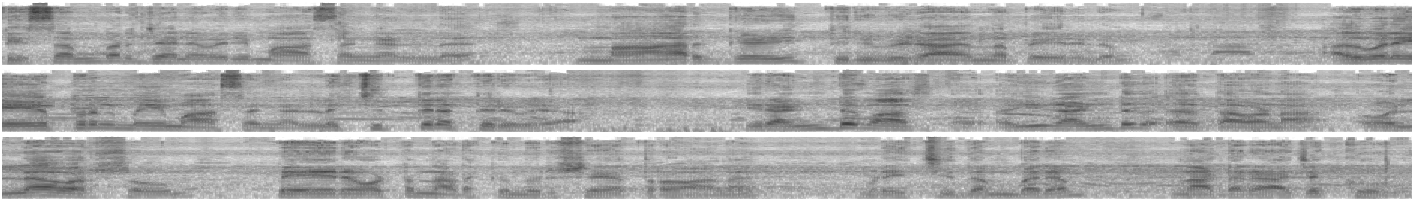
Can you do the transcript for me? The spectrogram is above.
ഡിസംബർ ജനുവരി മാസങ്ങളിൽ മാർഗഴി തിരുവിഴ എന്ന പേരിലും അതുപോലെ ഏപ്രിൽ മെയ് മാസങ്ങളിൽ ചിത്തിര തിരുവിഴ. ഈ രണ്ട് മാസ ഈ രണ്ട് തവണ എല്ലാ വർഷവും തേരോട്ടം നടക്കുന്ന ഒരു ക്ഷേത്രമാണ് നമ്മുടെ ഈ ചിദംബരം നടരാജ കോവിൽ.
